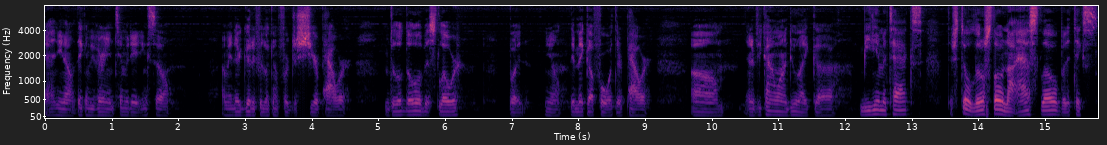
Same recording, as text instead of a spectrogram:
and you know they can be very intimidating. So, I mean, they're good if you're looking for just sheer power. They're a little, bit slower, but you know they make up for with their power. Um, and if you kind of want to do like uh, medium attacks, they're still a little slow, not as slow, but it takes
